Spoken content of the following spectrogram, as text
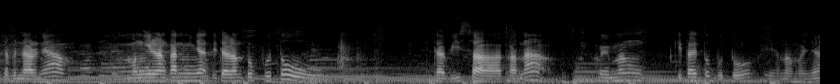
sebenarnya menghilangkan minyak di dalam tubuh tuh tidak bisa karena memang kita itu butuh ya namanya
